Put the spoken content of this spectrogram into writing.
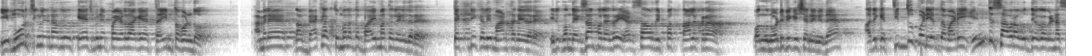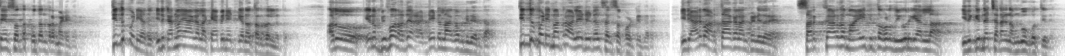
ಈ ಮೂರು ತಿಂಗಳು ಏನಾದರೂ ಕೆ ಎಚ್ ಬಿನಪ್ಪ ಹೇಳಿದಾಗೆ ಟೈಮ್ ತಗೊಂಡು. ಆಮೇಲೆ ನಾವು ಬ್ಯಾಕ್ಲಾಗ್ ತುಂಬಾ ಬಾಯಿ ಮಾತಲ್ಲಿ ಹೇಳಿದ್ದಾರೆ. ಟೆಕ್ನಿಕಲಿ ಮಾಡ್ತಾನೆ ಇದ್ದಾರೆ. ಇದಕ್ಕೊಂದು ಎಕ್ಸಾಂಪಲ್ ಅಂದ್ರೆ ಎರಡ್ ಸಾವಿರದ ಇಪ್ಪತ್ನಾಲ್ಕರ ಒಂದು ನೋಟಿಫಿಕೇಶನ್ ಏನಿದೆ, ಅದಕ್ಕೆ ತಿದ್ದುಪಡಿ ಅಂತ ಮಾಡಿ ಎಂಟು ಸಾವಿರ ಉದ್ಯೋಗಗಳನ್ನ ಸೇರಿಸುವಂತ ಕುತಂತ್ರ ಮಾಡಿದ್ದಾರೆ. ತಿದ್ದುಪಡಿ ಅದು. ಇದು ಕನ್ವಯ ಆಗಲ್ಲ ಕ್ಯಾಬಿನೆಟ್ಗೆ ಅನ್ನೋ ತರದಲ್ಲಿ ಅದು. ಅದು ಏನೋ ಬಿಫೋರ್ ಅದೇ ಡೇಟ್ ಅಲ್ಲಿ ಆಗೋಗ್ಬಿಟ್ಟಿದೆ ಅಂತ. ತಿದ್ದುಪಡಿ ಮಾತ್ರ ಹಳೆ ಡೇಟ್ ಅಲ್ಲಿ ಸೇರ್ಸ ಕೊಟ್ಟಿದ್ದಾರೆ. ಇದು ಯಾರಿಗೂ ಅರ್ಥ ಆಗಲ್ಲ ಅನ್ಕೊಂಡಿದ್ದಾರೆ. ಸರ್ಕಾರದ ಮಾಹಿತಿ ತಗೊಳ್ಳೋದು ಇವ್ರಿಗೆ ಅಲ್ಲ. ಇದಕ್ಕಿಂತ ಚೆನ್ನಾಗಿ ನಮಗೂ ಗೊತ್ತಿದೆ.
